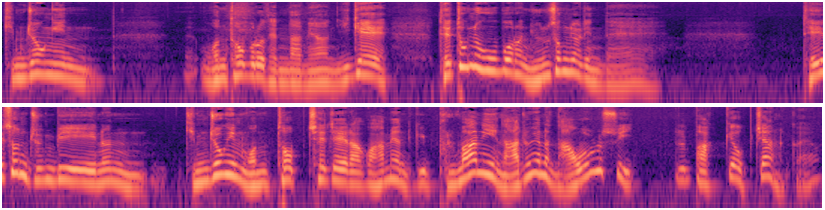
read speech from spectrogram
김종인 원톱으로 된다면 이게 대통령 후보는 윤석열인데 대선 준비는 김종인 원톱 체제라고 하면 이 불만이 나중에는 나올 수 밖에 없지 않을까요?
